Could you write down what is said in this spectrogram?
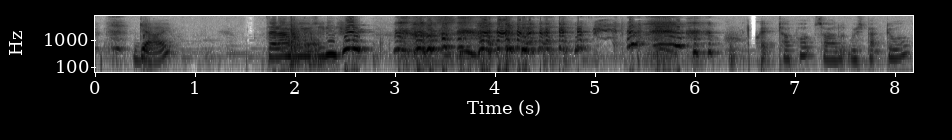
Guy. That I'm using. Quick top up so I look respectable.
